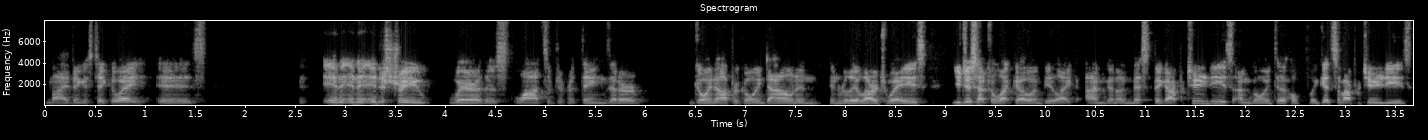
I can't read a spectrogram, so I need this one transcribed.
my biggest takeaway is in, in an industry where there's lots of different things that are going up or going down in, in really large ways, you just have to let go and be like, I'm going to miss big opportunities. I'm going to hopefully get some opportunities,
